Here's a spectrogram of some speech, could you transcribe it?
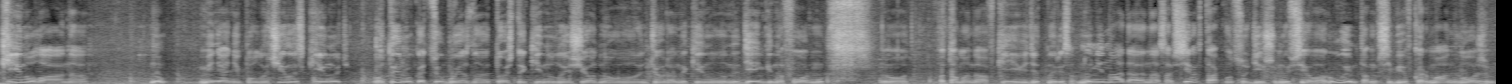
Кинула она, ну, меня не получилось кинуть. Вот Иру Кацюбу, я знаю, точно кинула. Еще одного волонтера накинула на деньги, на форму. Вот. Потом она в Киеве где-то нарисовала. Ну не надо она со всех так вот судить, что мы все воруем, там себе в карман ложим.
